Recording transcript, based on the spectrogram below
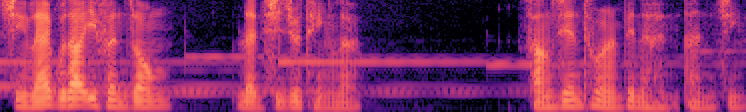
醒来不到一分钟，冷气就停了，房间突然变得很安静。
